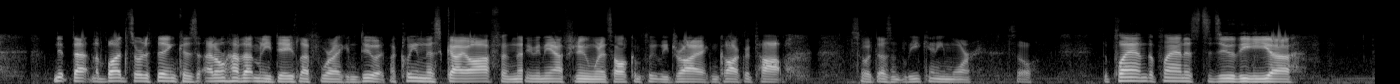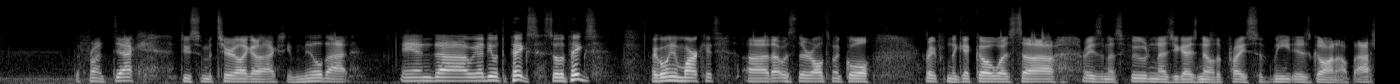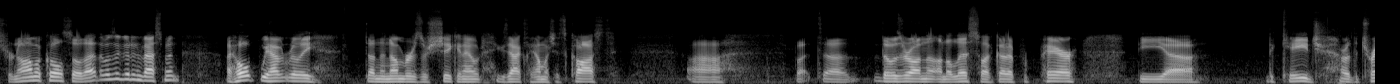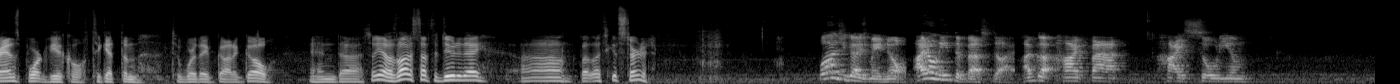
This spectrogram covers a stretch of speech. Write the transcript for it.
nip that in the bud sort of thing because I don't have that many days left where I can do it. I'll clean this guy off and then maybe in the afternoon when it's all completely dry, I can caulk the top so it doesn't leak anymore. So the plan, the plan is to do the uh, the front deck, do some material. I gotta actually mill that. And uh, we gotta deal with the pigs. So the pigs are going to market. Uh, that was their ultimate goal right from the get-go was uh, raise them as food. And as you guys know, the price of meat has gone up astronomical. So that, that was a good investment. I hope we haven't really done the numbers or shaken out exactly how much it's cost. Uh, but uh, those are on the, on the list. So I've got to prepare the, uh, the cage or the transport vehicle to get them to where they've got to go. And uh, so yeah, there's a lot of stuff to do today, uh, but let's get started. Well, as you guys may know, I don't eat the best diet. I've got high fat, high sodium.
